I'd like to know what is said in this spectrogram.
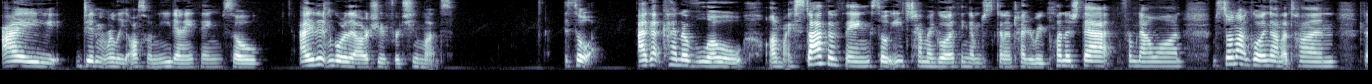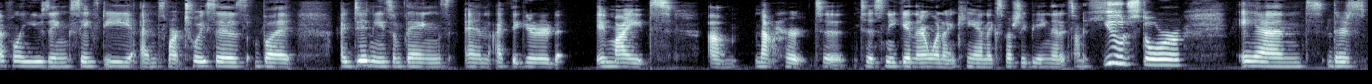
I didn't really also need anything, so I didn't go to the Dollar Tree for two months. So I got kind of low on my stock of things. So each time I go, I think I'm just going to try to replenish that from now on. I'm still not going out a ton, definitely using safety and smart choices, but I did need some things and I figured it might um, not hurt to, to sneak in there when I can, especially being that it's not a huge store and there's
